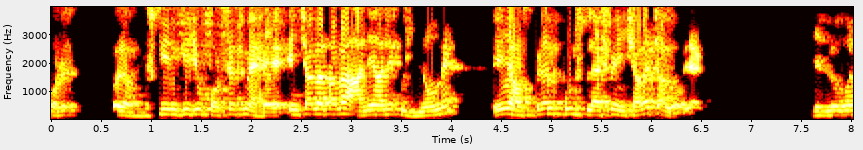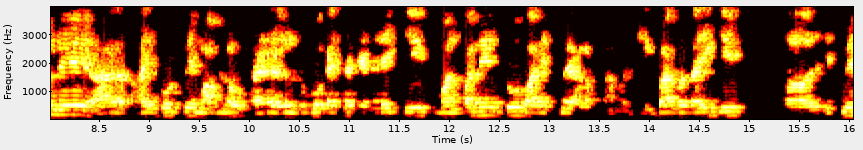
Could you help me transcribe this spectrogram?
और उसकी इनकी जो प्रोसेस में है, इंशाल्लाह ताला आने वाले कुछ दिनों में ये हॉस्पिटल फुल फ्लैश में इंशाल्लाह चालू हो जाएगा। जिन लोगों ने हा- हाई कोर्ट में मामला उठाया उन लोगों का ऐसा कहना है कि मनपा ने दो बार इसमें हलफनामा एक बार बताई कि इसमें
